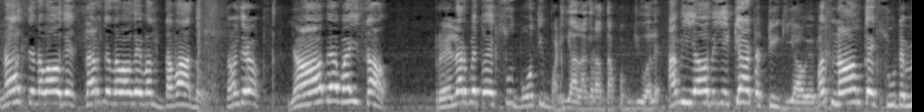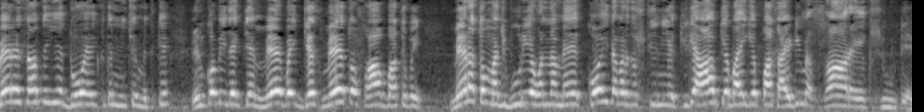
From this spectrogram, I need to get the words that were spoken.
नाक से दबाओगे, सर से दबाओगे, बस दबा दो। समझ रहे हो? यहाँ पे भाई साहब ट्रेलर में तो एक सूट बहुत ही बढ़िया लग रहा था पबजी वाले। अभी यहाँ पे ये क्या टट्टी किया हुआ है? बस नाम का एक सूट है। मेरे हिसाब से ये दो एक सेकंड नीचे मिट के, इनको भी देखते हैं मैं भाई गेस मैं तो साफ़ बात है भाई। मेरा तो मजबूरी है, वरना मैं कोई ज़बरदस्ती नहीं है, क्योंकि आपके भाई के पास आईडी में सारे एक सूट है।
